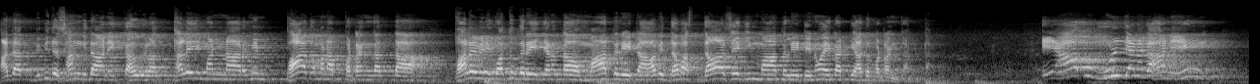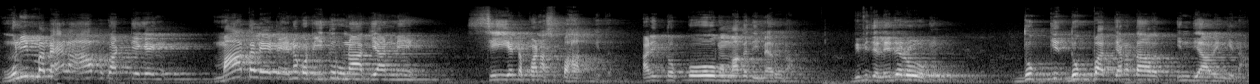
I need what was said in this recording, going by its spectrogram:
අදත් විවිධ සංවිධාන එක්ක අහුවෙලා තලේ මන්නාරමින් පාගමනක් පටන් ගත්තා. පළවෙනි වතුකරේ ජනතාව මාතලේට ආවේ දවස් 16කින් මාතලේට එනවා. ඒ කට්ටිය අද පටන් ගත්තා. ඒ ආපු මුල් ජනගහණයෙන් මුලින්ම බහැලා ආපු කට්ටියගෙන් මාතලේට එනකොට ඉතුරුනා කියන්නේ 155ක් විතර. අනිත් ඔක්කොම මගදී මැරුණා. විවිධ ලෙඩ රෝග දුක් දුක්පත් ජනතාව ඉන්දියාවෙන් ගෙනා.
